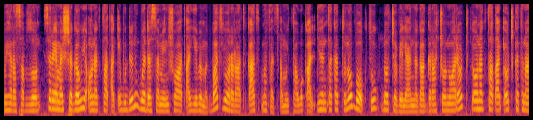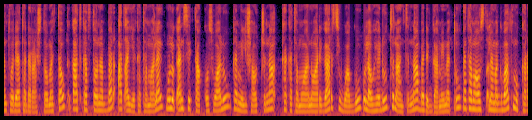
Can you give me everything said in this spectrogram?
ብሔረሰብ ዞን ስር የመሸገው የኦነግ ታጣቂ ቡድን ወደ ሰሜን ሸዋ ጣዬ በመግባት የወረራ ጥቃት መፈጸሙ ይታወቃል። ይህን ተከትሎ በወቅቱ ዶችቬሌ ያነጋገራቸው ነዋሪዎች የኦነግ ታጣቂዎች ከትናንት ወዲያ ተደራጅተው መጥተው ጥቃት ከፍተው ነበር። አጣዬ ከተማ ላይ ሙሉ ቀን ሲታኮስ ዋሉ። ከሚሊሻዎችና ከከተማዋ ነዋሪ ጋር ሲዋጉ ውለው ሄዱ። ትናንትና በድጋሚ መጡ። ከተማ ውስጥ ለመግባት ሙከራ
